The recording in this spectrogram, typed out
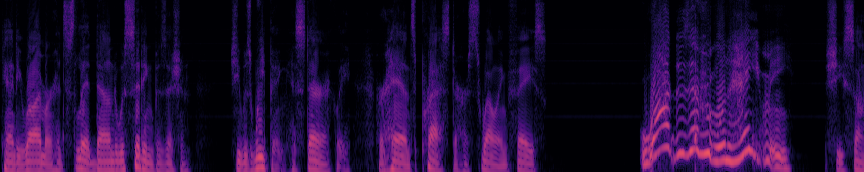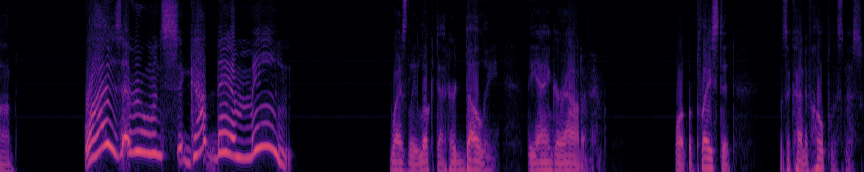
Candy Rymer had slid down to a sitting position. She was weeping hysterically, her hands pressed to her swelling face. Why does everyone hate me? she sobbed. Why is everyone so goddamn mean? Wesley looked at her dully, the anger out of him. What replaced it was a kind of hopelessness.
